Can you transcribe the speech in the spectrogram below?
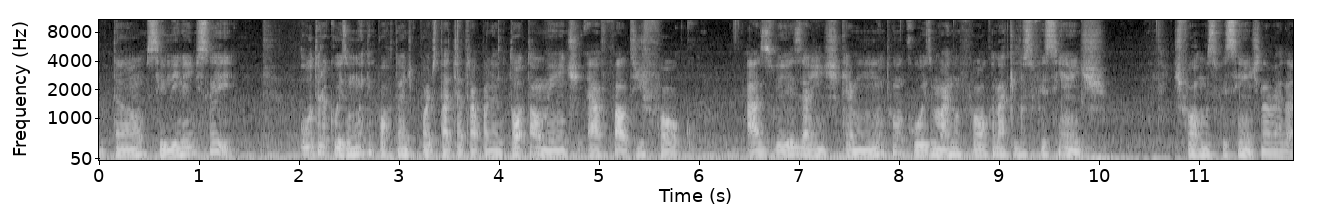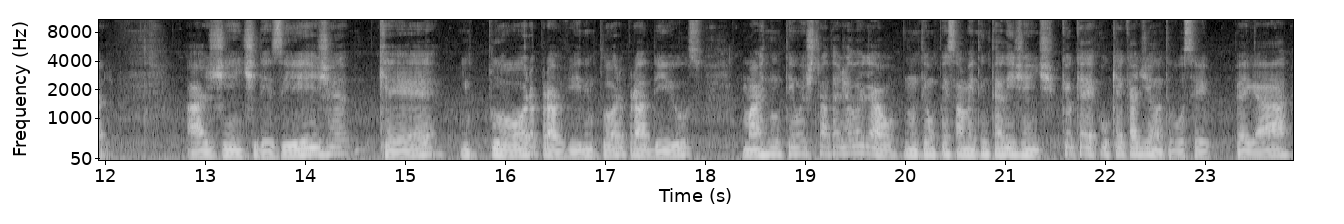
Então, se liguem nisso aí. Outra coisa muito importante que pode estar te atrapalhando totalmente é a falta de foco. Às vezes a gente quer muito uma coisa, mas não foca naquilo suficiente. De forma suficiente, na verdade. A gente deseja, quer, implora para a vida, implora para Deus, mas não tem uma estratégia legal, não tem um pensamento inteligente. Porque o que é, o que, é que adianta você pegar,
